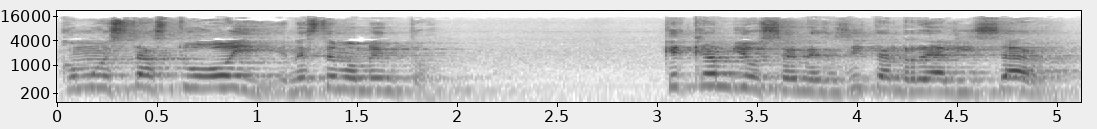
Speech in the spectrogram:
cómo estás tú hoy, en este momento. ¿Qué cambios se necesitan realizar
